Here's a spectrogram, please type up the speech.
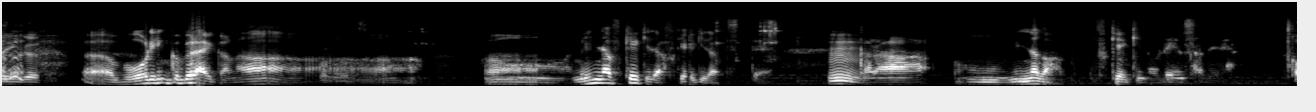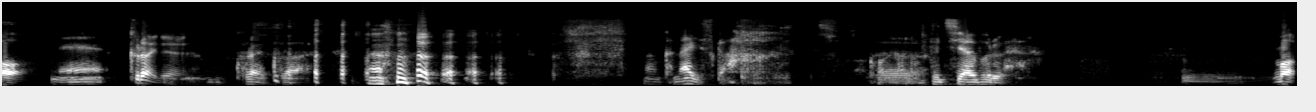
ーリング。あボーリングぐらいかな。うん、みんな不景気だ、不景気だっつって。うん。だかはら、うん、みんなが不景気の連鎖で、あ、ね暗いね。暗い暗い。なんかないですか？このぶち破る。まあ、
